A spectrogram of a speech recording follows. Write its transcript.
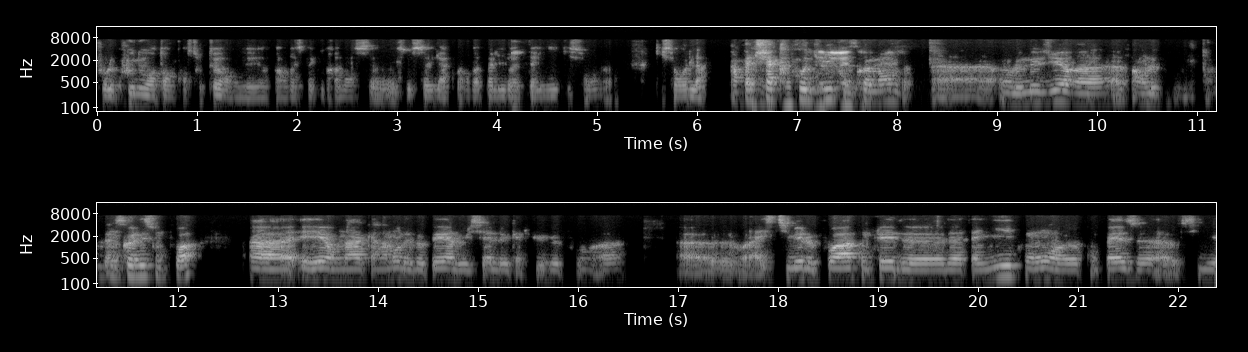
pour le coup, nous, en tant que constructeurs, on, est, on respecte vraiment ce, seuil-là. On ne va pas livrer de tiny qui sont, qui sont au-delà. En fait, chaque produit qu'on commande, euh, on le mesure, euh, on, le, on, connaît son poids euh, et on a carrément développé un logiciel de calcul pour voilà, estimer le poids complet de, de la tiny qu'on pèse aussi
